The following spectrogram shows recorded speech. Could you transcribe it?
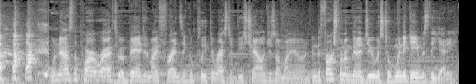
well, now's the part where I have to abandon my friends and complete the rest of these challenges on my own. And the first one I'm gonna do is to win a game as the Yeti.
